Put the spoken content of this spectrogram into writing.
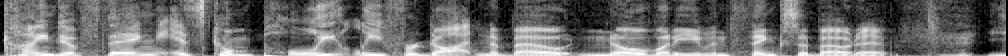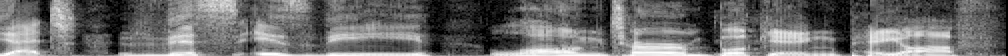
kind of thing is completely forgotten about nobody even thinks about it yet this is the long term booking payoff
